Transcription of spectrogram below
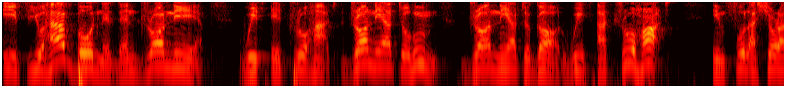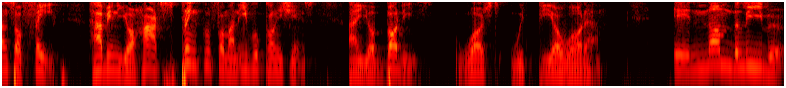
If you have boldness, then draw near with a true heart. Draw near to whom? Draw near to God with a true heart, in full assurance of faith, having your heart sprinkled from an evil conscience and your bodies washed with pure water. A non believer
